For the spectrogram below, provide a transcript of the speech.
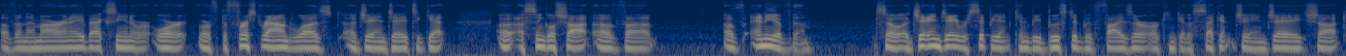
of an mRNA vaccine, or or or if the first round was a J and J, to get a, a, single shot of of any of them so a J&J recipient can be boosted with Pfizer or can get a second J&J shot.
